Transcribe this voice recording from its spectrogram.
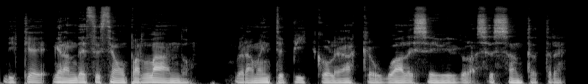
di che grandezze stiamo parlando veramente piccole h uguale 6,63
